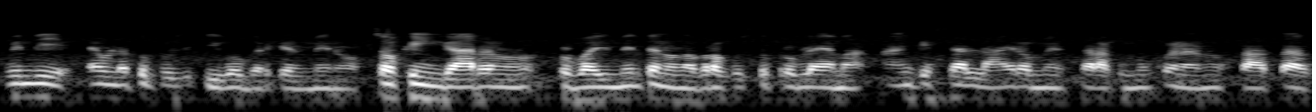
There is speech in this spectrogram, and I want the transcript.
Quindi è un lato positivo perché almeno so che in gara non, probabilmente non avrò questo problema, anche se all'Ironman sarà comunque una nuotata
